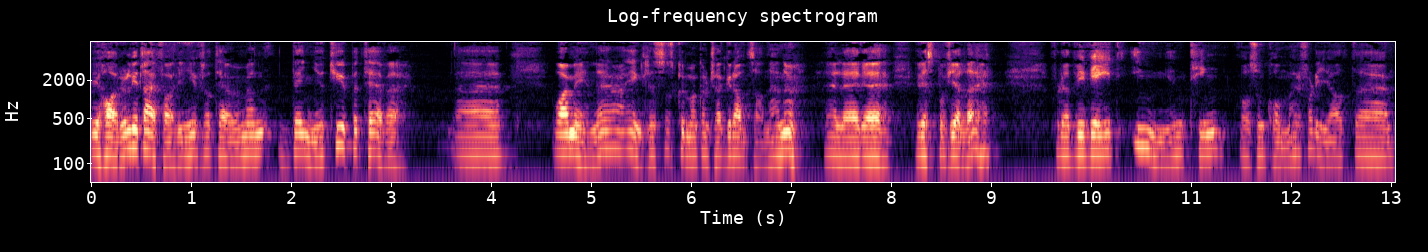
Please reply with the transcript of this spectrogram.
Vi har jo litt erfaring fra TV, men denne type TV eh, Og jeg mener egentlig så skulle man kanskje ha gravd seg ned nå, eller eh, reist på fjellet. Fordi at vi vet ingenting hva som kommer. fordi at eh,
